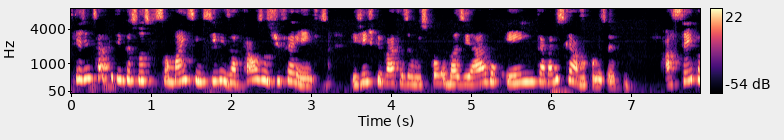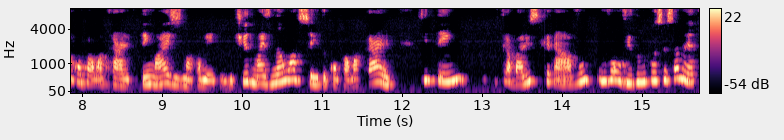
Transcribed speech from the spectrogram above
que a gente sabe que tem pessoas que são mais sensíveis a causas diferentes. Tem gente que vai fazer uma escolha baseada em trabalho escravo, por exemplo. Aceita comprar uma carne que tem mais desmatamento embutido, mas não aceita comprar uma carne que tem trabalho escravo envolvido no processamento.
